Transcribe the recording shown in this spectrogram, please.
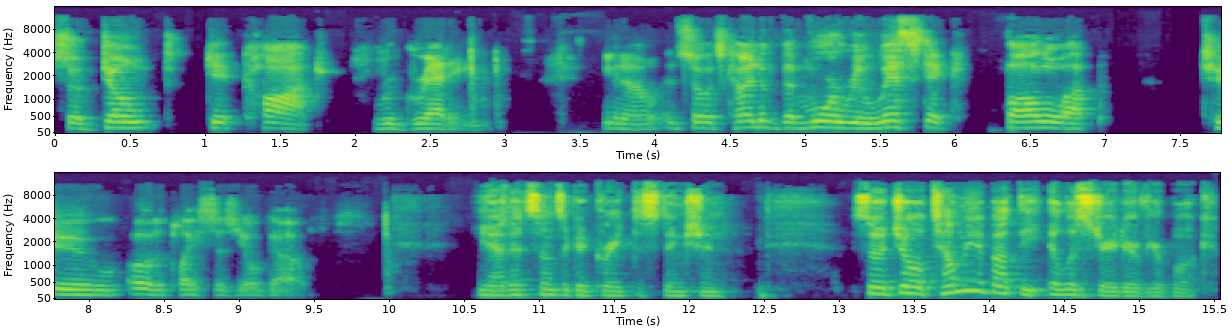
So don't get caught regretting, you know. And so it's kind of the more realistic follow up to, oh, the places you'll go. Yeah, that sounds like a great distinction. So, Joel, tell me about the illustrator of your book.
